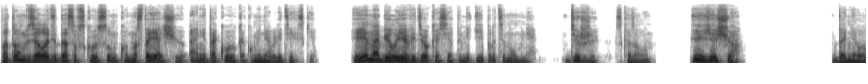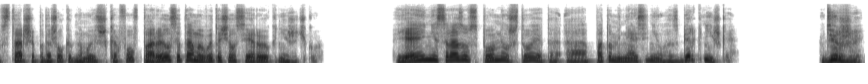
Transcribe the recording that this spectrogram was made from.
Потом взял адидасовскую сумку, настоящую, а не такую, как у меня в Литейске, и набил ее видеокассетами и протянул мне. «Держи», — сказал он. «И еще». Данилов-старший подошел к одному из шкафов, порылся там и вытащил серую книжечку. Я и не сразу вспомнил, что это, а потом меня осенило. Сберкнижка. «Держи»,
